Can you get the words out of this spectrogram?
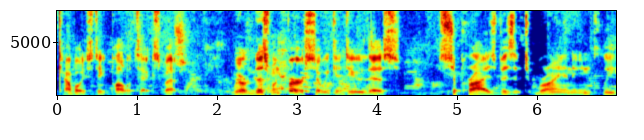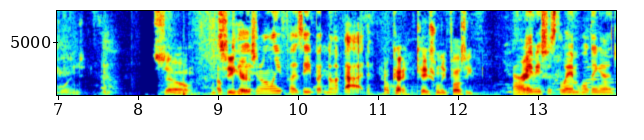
Cowboy State Politics, but we ordered this one first so we could do this surprise visit to Brian in Cleveland. So let's see here. Occasionally fuzzy, but not bad. Okay, occasionally fuzzy. All right. Maybe it's just the way I'm holding it.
